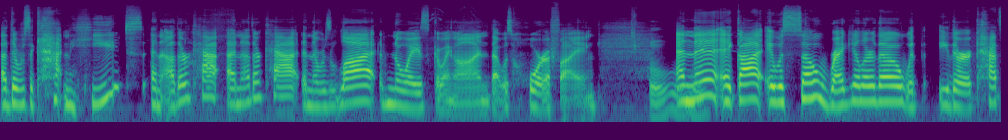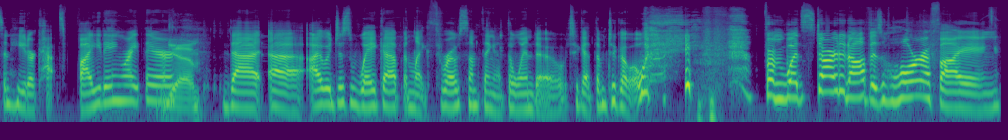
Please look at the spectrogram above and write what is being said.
uh, there was a cat in heat, another cat, another cat, and there was a lot of noise going on that was horrifying. And then it got it was so regular though with either cats in heat or cats fighting right there yeah, that uh, I would just wake up and like throw something at the window to get them to go away from what started off as horrifying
